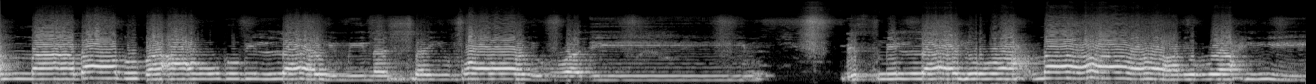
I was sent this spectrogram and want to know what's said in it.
أما بعد فأعوذ بالله من الشيطان الرجيم. بسم الله الرحمن الرحيم.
